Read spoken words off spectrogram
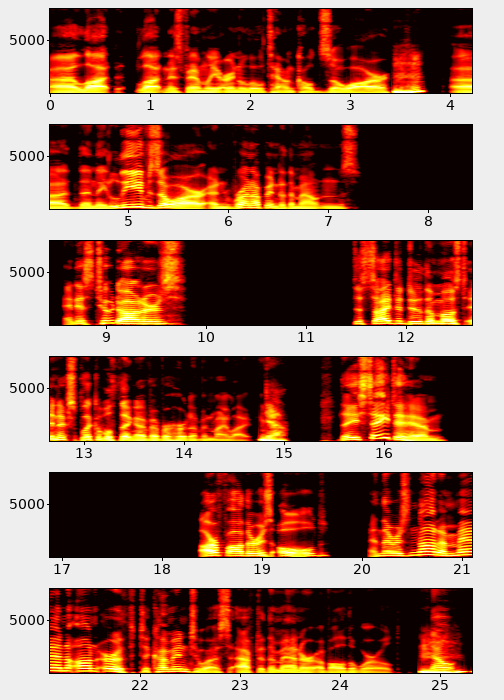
uh, Lot Lot and his family are in a little town called Zoar. Mm-hmm. Uh, then they leave Zoar and run up into the mountains, and his two daughters decide to do the most inexplicable thing I've ever heard of in my life. Yeah. they say to him, Our father is old, and there is not a man on earth to come into us after the manner of all the world. Now, Mhm.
